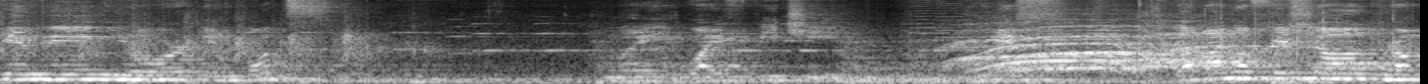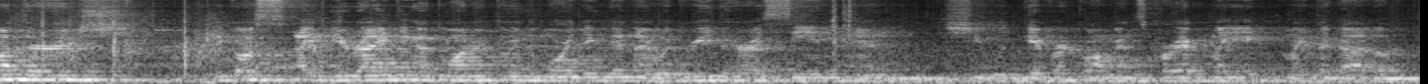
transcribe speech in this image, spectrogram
giving your inputs. My wife, Peachy, is the unofficial dramaturge because I'd be writing at 1 or 2 in the morning, then I would read her a scene and she would give her comments, correct my, my Tagalog.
